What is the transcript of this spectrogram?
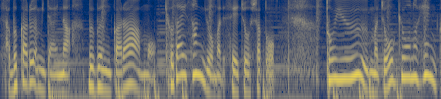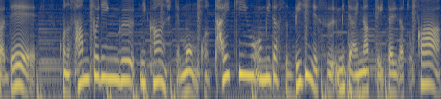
サブカルみたいな部分からもう巨大産業まで成長したと。という、まあ、状況の変化でこのサンプリングに関してもこの大金を生み出すビジネスみたいになっていたりだとか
